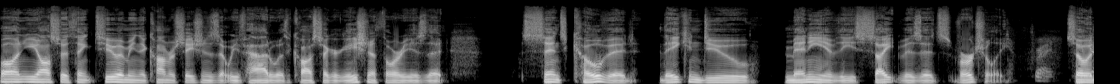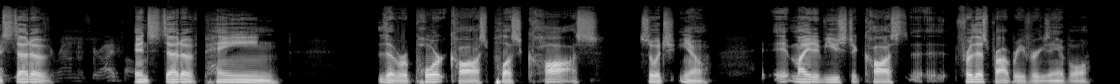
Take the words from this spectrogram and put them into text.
Well, and you also think too, I mean, the conversations that we've had with cost segregation authority is that since COVID, they can do many of these site visits virtually. Right. So Yeah, instead of around with your iPhone. instead of paying the report cost plus costs, so which you know, it might have used to cost uh, for this property, for example,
